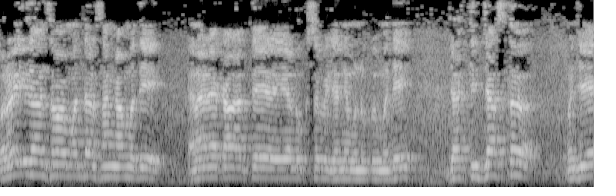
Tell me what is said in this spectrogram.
परळी विधानसभा मतदारसंघामध्ये येणाऱ्या काळात या लोकसभेच्या निवडणुकीमध्ये जास्तीत जास्त म्हणजे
